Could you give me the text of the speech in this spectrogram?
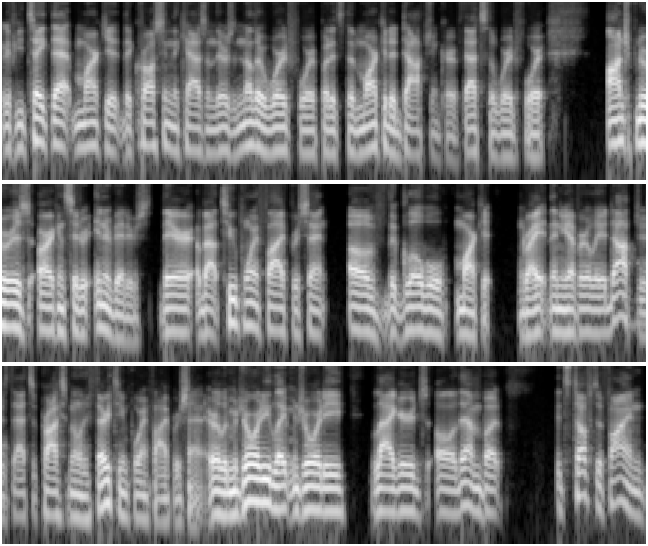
if you take that market, the crossing the chasm, there's another word for it, but it's the market adoption curve. That's the word for it. Entrepreneurs are considered innovators. They're about 2.5% of the global market right? Then you have early adopters. That's approximately 13.5%. Early majority, late majority, laggards, all of them. But it's tough to find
